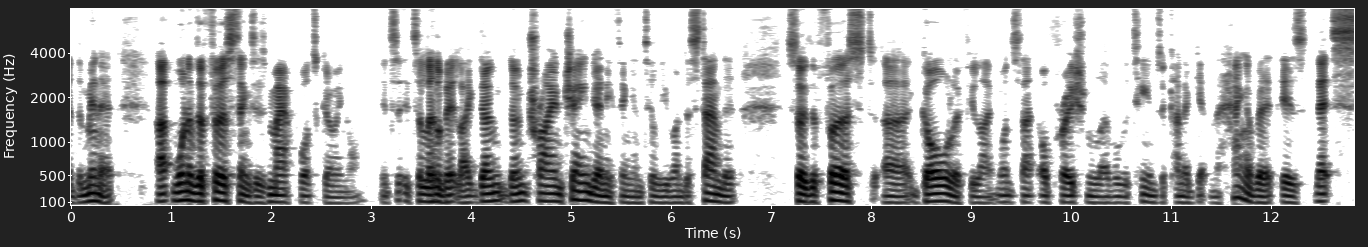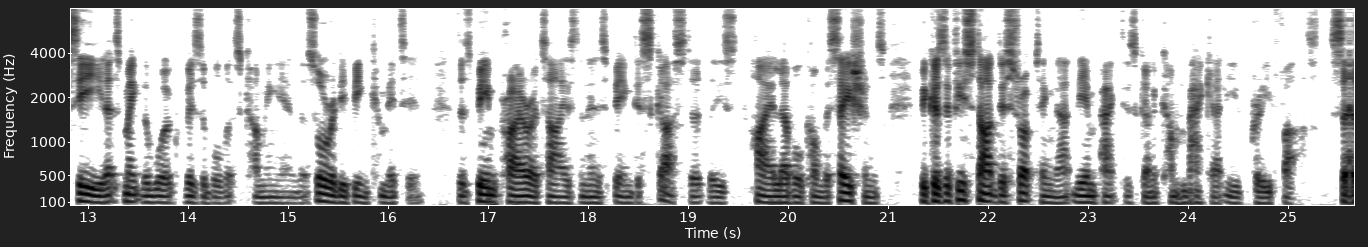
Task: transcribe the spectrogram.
at the minute. Uh, one of the first things is map what's going on. It's it's a little bit like don't don't try and change anything until you understand it. So the first uh, goal, if you like, once that operational level, the teams are kind of getting the hang of it, is let's see, let's make the work visible that's coming in, that's already been committed, that's being prioritized, and is being discussed at these higher level conversations. Because if you start disrupting that, the impact is going to come back at you pretty fast. So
